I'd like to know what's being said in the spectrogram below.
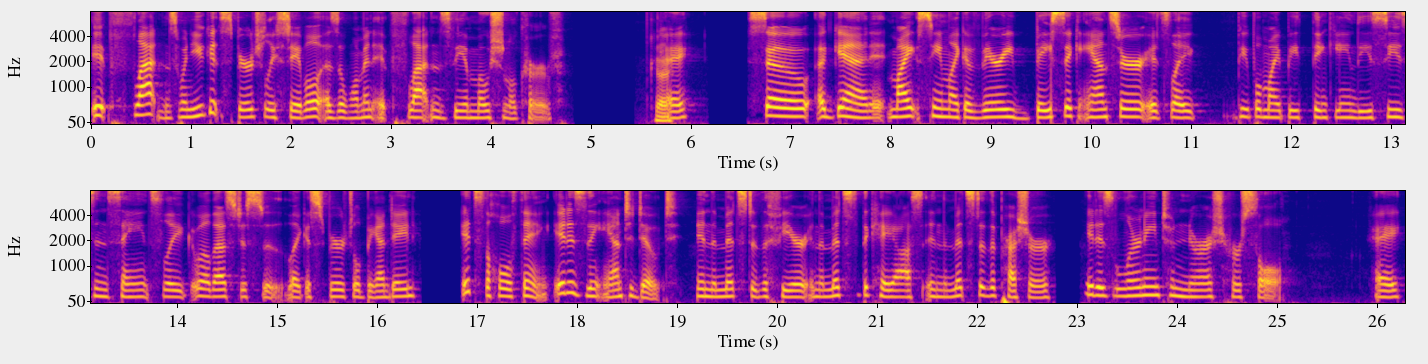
it flattens. When you get spiritually stable as a woman, it flattens the emotional curve. Okay. Okay. So again, it might seem like a very basic answer. It's like people might be thinking these seasoned saints, like, well, that's just a, like a spiritual band aid. It's the whole thing. It is the antidote. in the midst of the fear, in the midst of the chaos, in the midst of the pressure. It is learning to nourish her soul. Okay.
